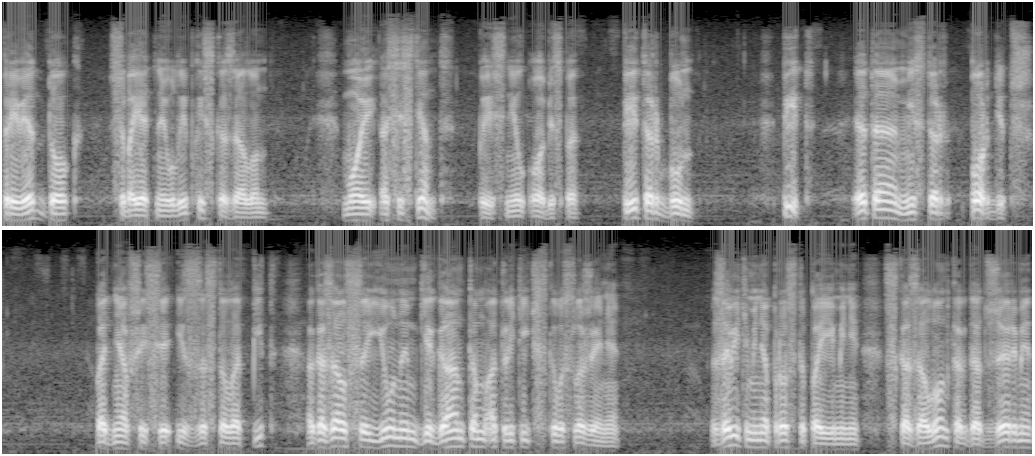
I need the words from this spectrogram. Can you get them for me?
«Привет, док», — с обаятельной улыбкой сказал он. «Мой ассистент», — пояснил Обеспо. «Питер Бун». «Пит, это мистер Пордидж». Поднявшийся из-за стола Пит оказался юным гигантом атлетического сложения. «Зовите меня просто по имени», — сказал он, когда Джереми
